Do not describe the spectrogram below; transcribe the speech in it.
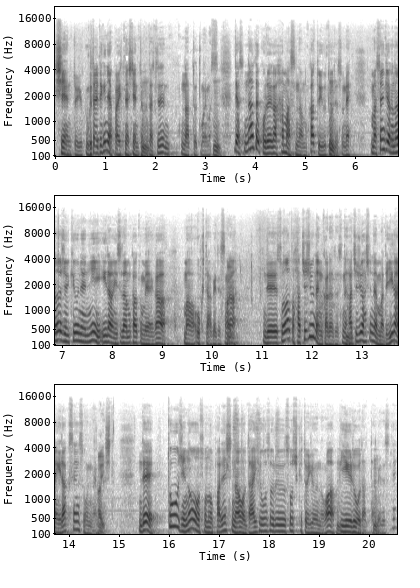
支援という具体的にはパレスチナ支援という形でなっていると思います、うん、ではなぜこれがハマスなのかというとですね、うん、まあ、1979年にイラン・イスラム革命が、まあ、起きたわけですが、はい、でその後80年からですね88年までイラン・イラク戦争になりました。はいで当時のそのパレスチナを代表する組織というのは PLO だったわけですね。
